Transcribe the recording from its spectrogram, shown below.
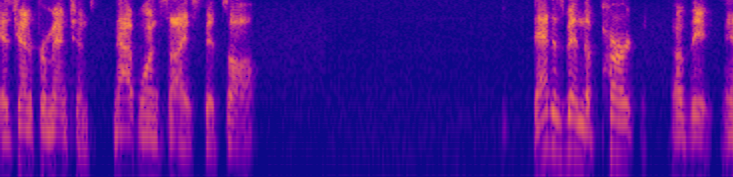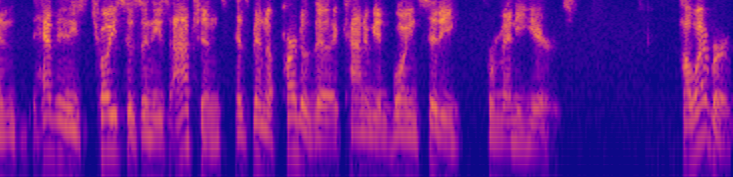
As Jennifer mentioned, not one size fits all. That has been the part of the, and having these choices and these options has been a part of the economy in Boyne City for many years. However,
